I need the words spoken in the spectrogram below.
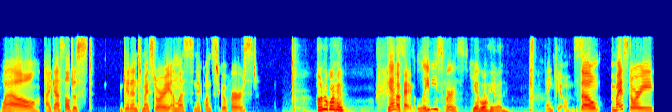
Well, I guess I'll just get into my story unless Nick wants to go first. Oh no, go ahead. Guess. Okay. Ladies first. Yeah, go ahead. Thank you. So, my story,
